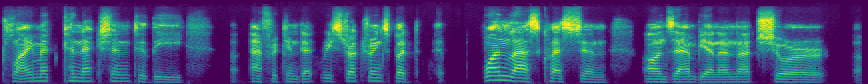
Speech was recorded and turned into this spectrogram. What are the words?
climate connection to the uh, African debt restructurings. But uh, one last question on Zambia, and I'm not sure uh,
